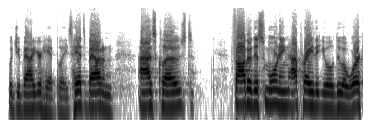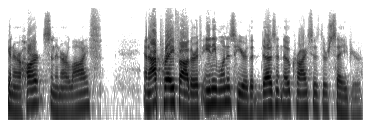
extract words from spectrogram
Would you bow your head, please? Heads bowed and eyes closed. Father, this morning I pray that you'll do a work in our hearts and in our life. And I pray, Father, if anyone is here that doesn't know Christ as their Savior,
